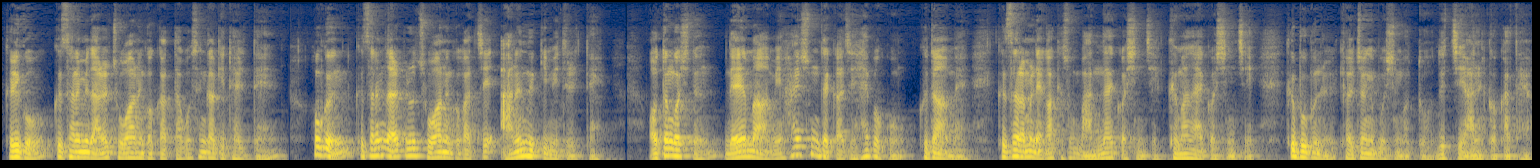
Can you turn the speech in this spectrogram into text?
그리고 그 사람이 나를 좋아하는 것 같다고 생각이 될 때 혹은 그 사람이 나를 별로 좋아하는 것 같지 않은 느낌이 들 때 어떤 것이든 내 마음이 할순대까지 해보고 그 다음에 그 사람을 내가 계속 만날 것인지 그만할 것인지 그 부분을 결정해 보시는 것도 늦지 않을 것 같아요.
